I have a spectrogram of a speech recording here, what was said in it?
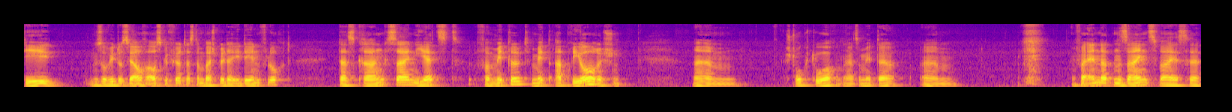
die, so wie du es ja auch ausgeführt hast, am Beispiel der Ideenflucht, das Kranksein jetzt vermittelt mit a priorischen ähm, Strukturen, also mit der ähm, veränderten Seinsweise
